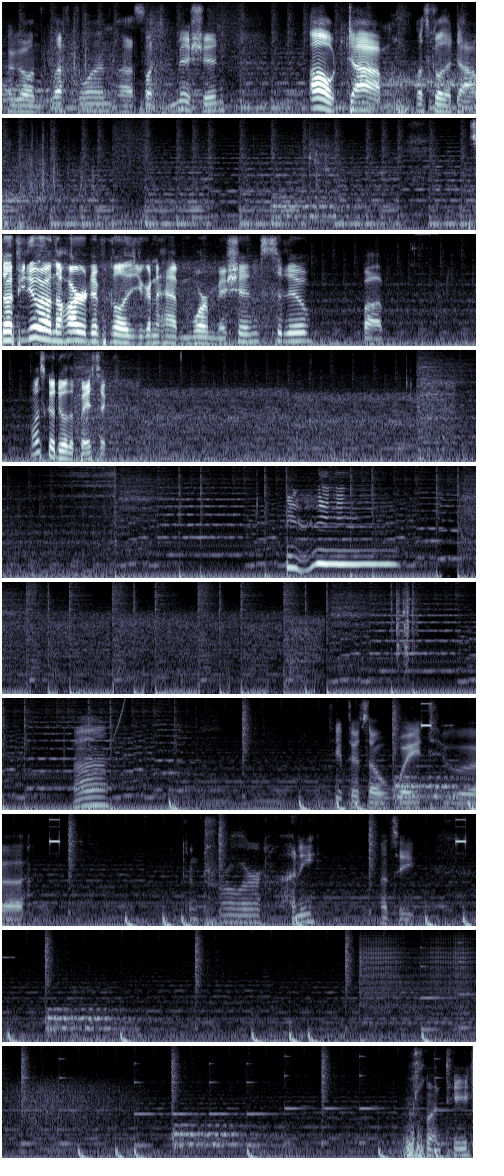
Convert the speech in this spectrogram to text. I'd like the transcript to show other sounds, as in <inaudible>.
We're going the left one, uh, select mission. Oh, Dam. Let's go to Dam. So if you do it on the harder difficulty, you're gonna have more missions to do. But let's go do the basic. Uh, see if there's a way to uh, controller honey. Let's see. Plenty.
